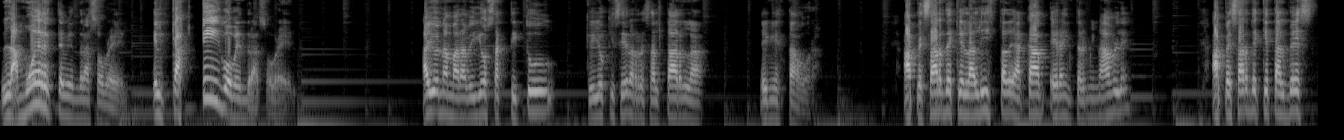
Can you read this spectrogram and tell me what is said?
la muerte vendrá sobre él, el castigo vendrá sobre él. Hay una maravillosa actitud que yo quisiera resaltarla en esta hora. A pesar de que la lista de Acab era interminable, a pesar de que tal vez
